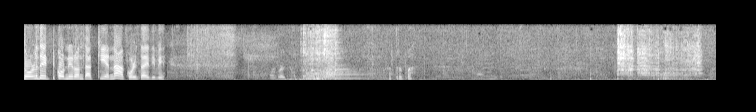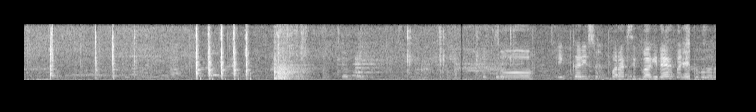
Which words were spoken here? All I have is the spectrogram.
ತೊಳೆದು ಇಟ್ಕೊಂಡಿರೋಂಥ ಅಕ್ಕಿಯನ್ನು ಹಾಕೊಳ್ತಾ ಇದ್ದೀವಿ ಹತ್ತು ರೂಪಾಯಿ ಸೊ ಎಗ್ ಕರಿ ಸೂಪರಾಗಿ ಸಿದ್ಧವಾಗಿದೆ. ಬನ್ನಿ ತಗೋಬಾರ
